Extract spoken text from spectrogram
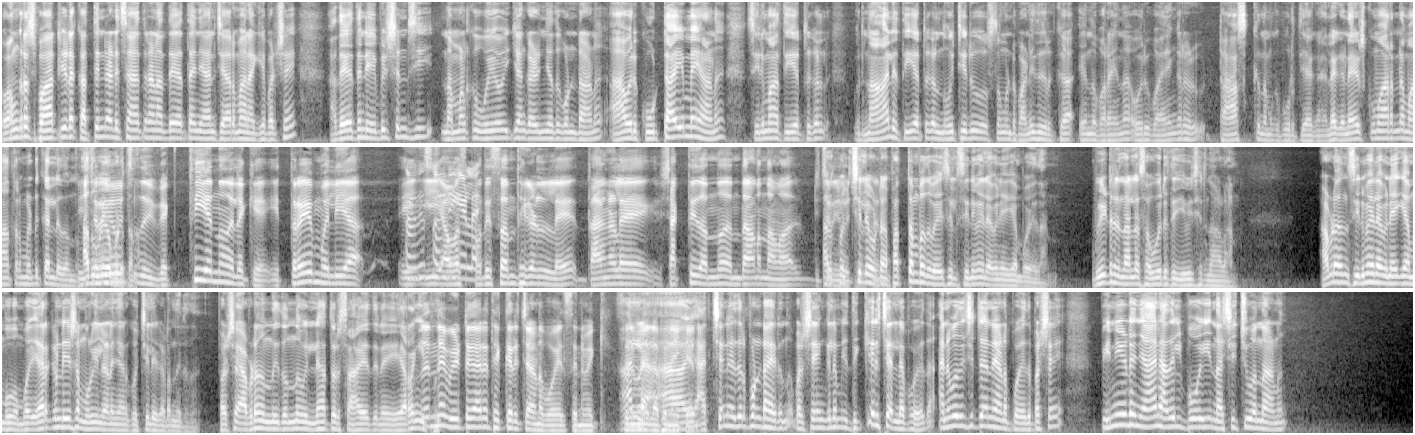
കോൺഗ്രസ് പാർട്ടിയുടെ കത്തിന്റെ അടിസ്ഥാനത്തിലാണ് അദ്ദേഹത്തെ ഞാൻ ചെയർമാനാക്കിയത്. പക്ഷേ അദ്ദേഹത്തിന്റെ എഫിഷ്യൻസി നമ്മൾക്ക് ഉപയോഗിക്കാൻ കഴിഞ്ഞത് കൊണ്ടാണ് ആ ഒരു കൂട്ടായ്മയാണ് സിനിമാ തിയേറ്ററുകൾ ഒരു നാല് തിയേറ്ററുകൾ നൂറ്റി ഇരുപത് ദിവസം കൊണ്ട് പണി തീർക്കുക എന്ന് പറയുന്ന ഒരു ഭയങ്കര ഒരു ടാസ്ക് നമുക്ക് പൂർത്തിയാക്കാം അല്ല ഗണേഷ് കുമാറിന്റെ മാത്രം എടുക്കല്ലതൊന്നും അത് ടീച്ചർ വ്യക്തി എന്ന നിലയ്ക്ക് ഇത്രയും വലിയ ഈ- പ്രതിസന്ധികളിലെ താങ്കളെ ശക്തി തന്നത് എന്താണെന്നാണ് കൊച്ചിലോട്ട് അത് പത്തൊമ്പത് വയസ്സിൽ സിനിമയിൽ അഭിനയിക്കാൻ പോയതാണ്. വീട്ടിൽ നല്ല സൗകര്യത്തിൽ ജീവിച്ചിരുന്ന ആളാണ്. അവിടെ നിന്ന് സിനിമയിൽ അഭിനയിക്കാൻ പോകുമ്പോൾ എയർ കണ്ടീഷൻ മുറിയിലാണ് ഞാൻ കൊച്ചിയിൽ കിടന്നിരുന്നത്. പക്ഷെ അവിടെ നിന്ന് ഇതൊന്നും ഇല്ലാത്തൊരു സാഹചര്യത്തിന് ഇറങ്ങി തന്നെ വീട്ടുകാരെ ധിക്കരിച്ചാണ് പോയത് സിനിമയ്ക്ക്? അച്ഛന് എതിർപ്പുണ്ടായിരുന്നു. പക്ഷേ എങ്കിലും ധിക്കരിച്ചല്ല പോയത്. അനുവദിച്ചിട്ട് തന്നെയാണ് പോയത്. പക്ഷേ പിന്നീട് ഞാൻ അതിൽ പോയി നശിച്ചു എന്നാണ്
